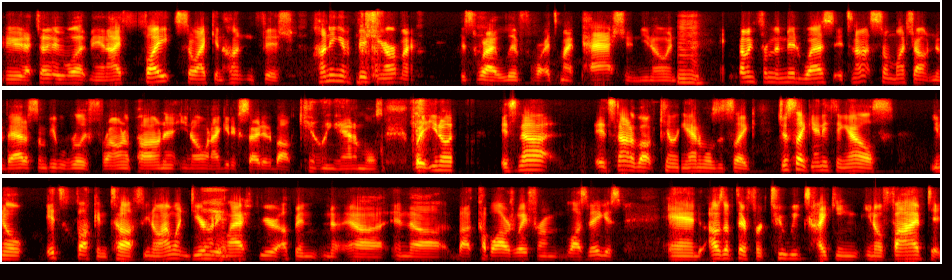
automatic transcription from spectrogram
Dude, I tell you what, man, I fight so I can hunt and fish. Hunting and fishing aren't my it's what I live for. It's my passion, you know, and Mhm. coming from the Midwest, it's not so much out in Nevada. Some people really frown upon it, you know, when I get excited about killing animals. But you know, it's not it's not about killing animals. It's like just like anything else, you know, it's fucking tough. You know, I went deer hunting Yeah. last year up in uh in uh, about a couple hours away from Las Vegas and I was up there for 2 weeks hiking, you know, 5 to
